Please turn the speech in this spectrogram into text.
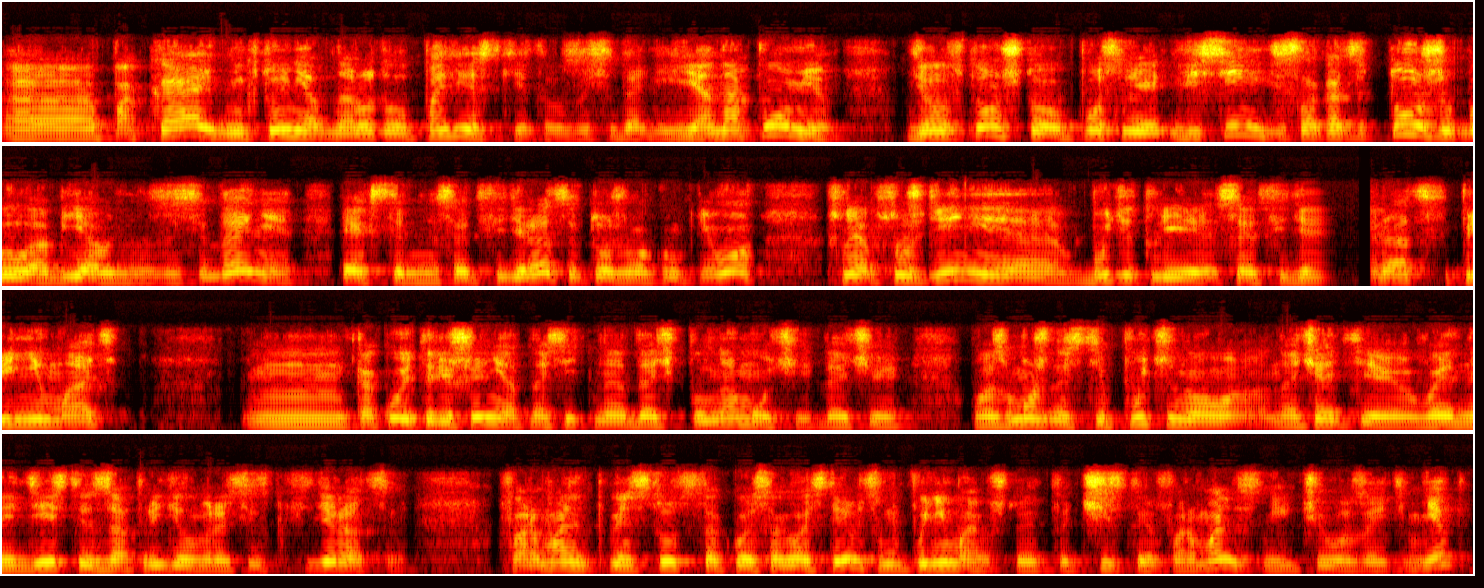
пока никто не обнародовал повестки этого заседания. Я напомню, дело в том, что после весенней дислокации тоже было объявлено заседание экстренное Совет Федерации, тоже вокруг него шли обсуждения, будет ли Совет Федерации принимать какое-то решение относительно дачи полномочий, дачи возможности Путину начать военные действия за пределами Российской Федерации формально по Конституции такое согласие требуется. Мы понимаем, что это чистая формальность, ничего за этим нет.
